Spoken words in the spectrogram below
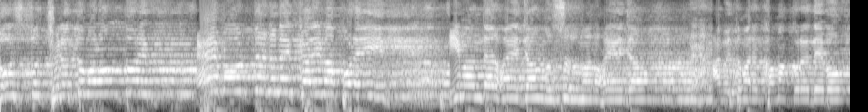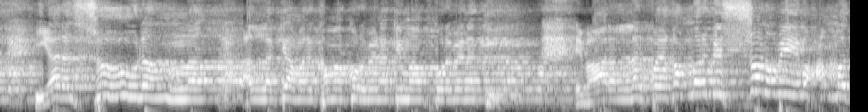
দোষ তো ছিল তোমার অন্তরে। এই মুহূর্তে যদি কালিমা পড়ে ইমানদার হয়ে যাও, মুসলমান হয়ে যাও, আমি তোমার ক্ষমা করে দেব। ইয়া রাসূলুল্লাহ, আল্লাহ কি আমার ক্ষমা করবে নাকি মাফ করবে নাকি? এবার আল্লাহর পয়গম্বর বিশ্ব নবী মুহাম্মদ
